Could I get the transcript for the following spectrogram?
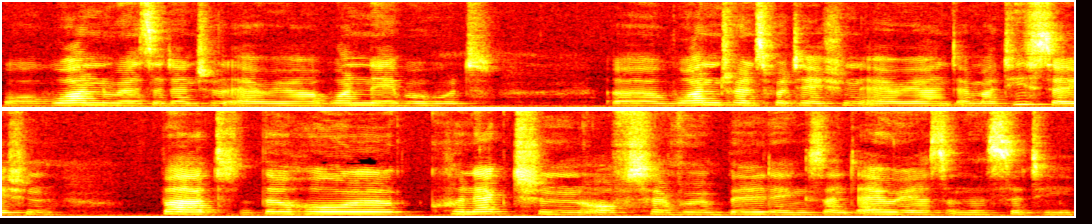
or one residential area, one neighborhood, uh, one transportation area and MRT station, but the whole connection of several buildings and areas in the city.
